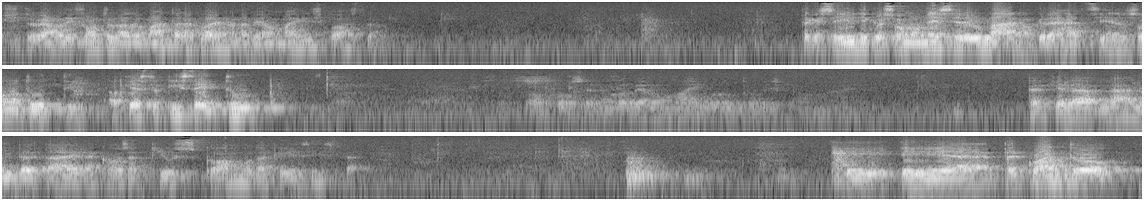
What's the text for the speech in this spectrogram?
ci troviamo di fronte a una domanda alla quale non abbiamo mai risposto. Perché se io dico sono un essere umano, grazie, lo sono tutti, ho chiesto chi sei tu. Forse non l'abbiamo mai voluto rispondere. Perché la, la libertà è la cosa più scomoda che esista. E, e eh, per quanto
